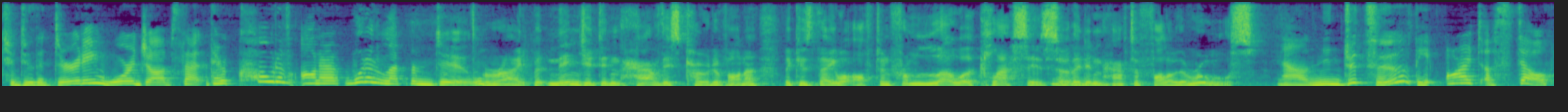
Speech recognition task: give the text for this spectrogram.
to do the dirty war jobs that their code of honor wouldn't let them do. Right, but ninja didn't have this code of honor because they were often from lower classes, so mm. they didn't have to follow the rules. Now, ninjutsu, the art of stealth,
